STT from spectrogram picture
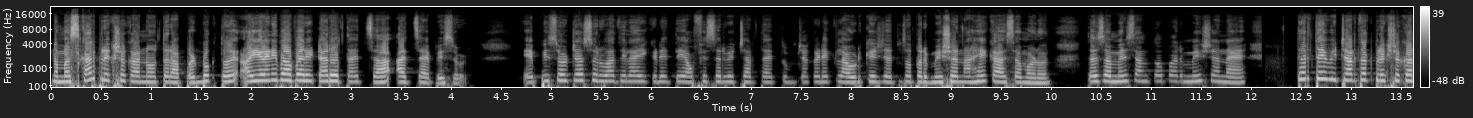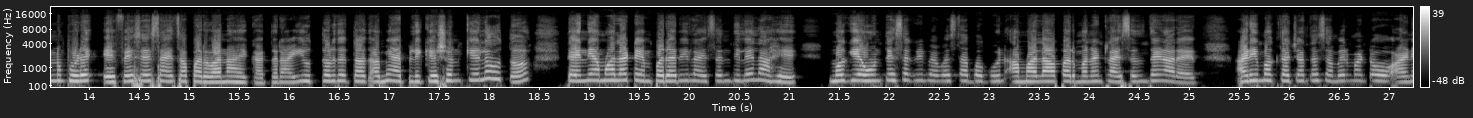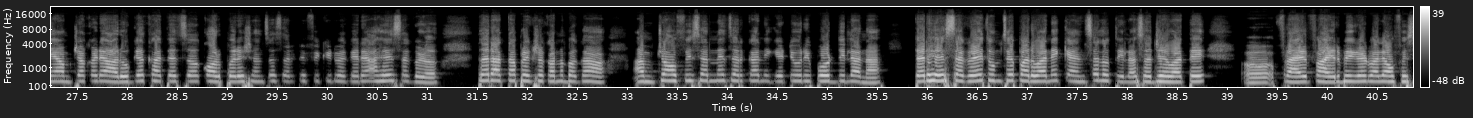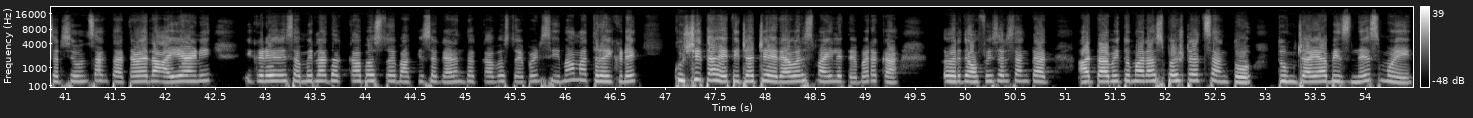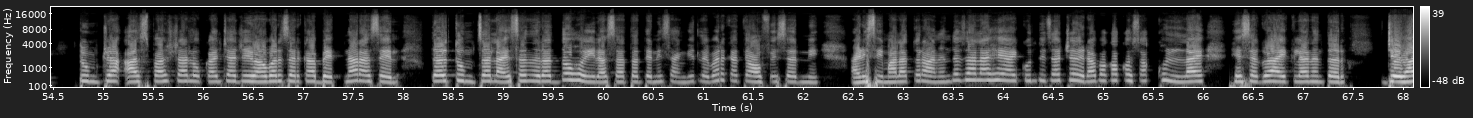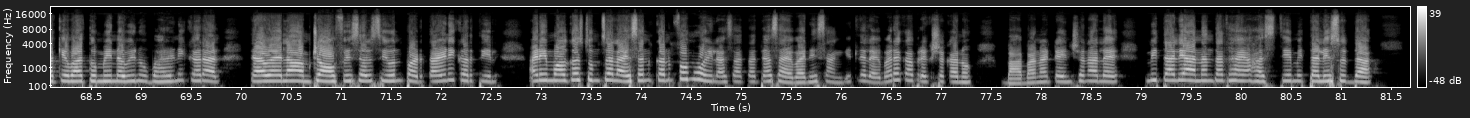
नमस्कार प्रेक्षकांनो तर आपण बघतोय आई आणि बाबा रिटायर होत आहेतचा आजचा एपिसोड एपिसोडच्या सुरुवातीला इकडे ते ऑफिसर विचारतायत तुमच्याकडे क्लाउड किचनचं परमिशन आहे का असं म्हणून? तर समीर सांगतो परमिशन आहे. तर ते विचारतात प्रेक्षकांना पुढे एफ एस एस आयचा परवाना आहे का? तर आई उत्तर देतात आम्ही ऍप्लिकेशन केलं होतं. त्यांनी आम्हाला टेंपररी लायसन दिलेलं आहे. मग येऊन ते सगळी व्यवस्था बघून आम्हाला परमनंट लायसन्स देणार आहेत. आणि मग त्याच्यात समीर म्हणतो आणि आमच्याकडे आरोग्य खात्याचं कॉर्पोरेशनचं सर्टिफिकेट वगैरे आहे सगळं. तर आता प्रेक्षकांना बघा आमच्या ऑफिसरने जर का निगेटिव्ह रिपोर्ट दिला ना तर हे सगळे तुमचे परवाने कॅन्सल होतील असं जेव्हा ते फायर फायर ब्रिगेडवाले ऑफिसर्स येऊन सांगतात त्यावेळेला आई आणि इकडे समीरला धक्का बसतोय बाकी सगळ्यांना धक्का बसतोय पण सीमा मात्र इकडे खुशीत आहे तिच्या चेहऱ्यावर स्माईल येते बरं का. तर ते ऑफिसर सांगतात आता मी तुम्हाला स्पष्टच सांगतो तुमच्या या बिझनेसमुळे तुमच्या आसपासच्या लोकांच्या जीवावर जर का बेतणार असेल तर तुमचं लायसन रद्द होईल असं आता त्यांनी सांगितलंय बरं का त्या ऑफिसरनी आणि सीमाला तर आनंद झाला हे ऐकून तिचा चेहरा बघा कसा खुललाय हे सगळं ऐकल्यानंतर. जेव्हा केव्हा तुम्ही नवीन उभारणी कराल त्यावेळेला आमच्या ऑफिसर्स येऊन पडताळणी करतील. आणि मगच तुमचं लायसन कन्फर्म होईल असं आता त्या साहेबांनी सांगितलेलं आहे बरं का प्रेक्षकांनो. बाबांना टेन्शन आलंय. मिताली आनंदात आहे हसते मिताली सुद्धा.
